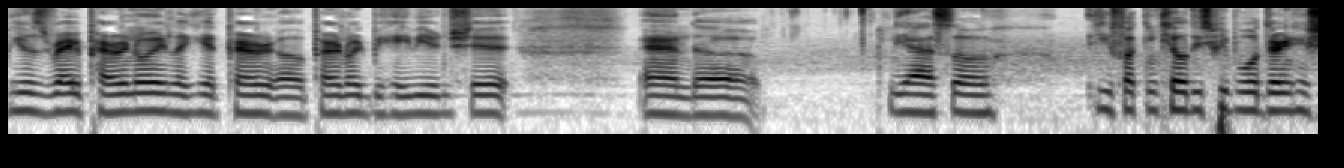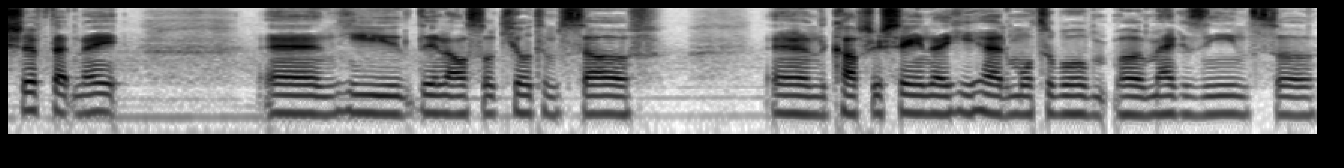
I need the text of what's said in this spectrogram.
he was very paranoid, like he had par- uh, paranoid behavior and shit, and uh, yeah, so he fucking killed these people during his shift at night, and he then also killed himself. And the cops are saying that he had multiple uh, magazines. So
